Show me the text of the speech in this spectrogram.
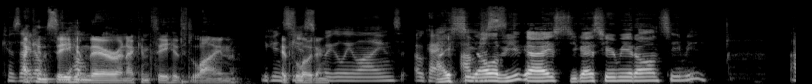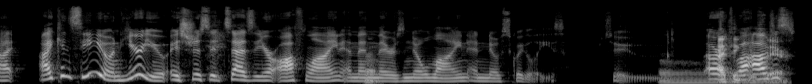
Because I, I, don't can see him how- there, and I can see his line. You can It's see his loading. squiggly lines. Okay, I see I'm all of just- you guys. Okay, I see I'm all of you guys. Do you guys hear me at all and see me? I I can see you and hear you. It's just it says you're offline, and then Oh. there's no line and no squigglies. So, Oh. all I think well, I'll there. just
